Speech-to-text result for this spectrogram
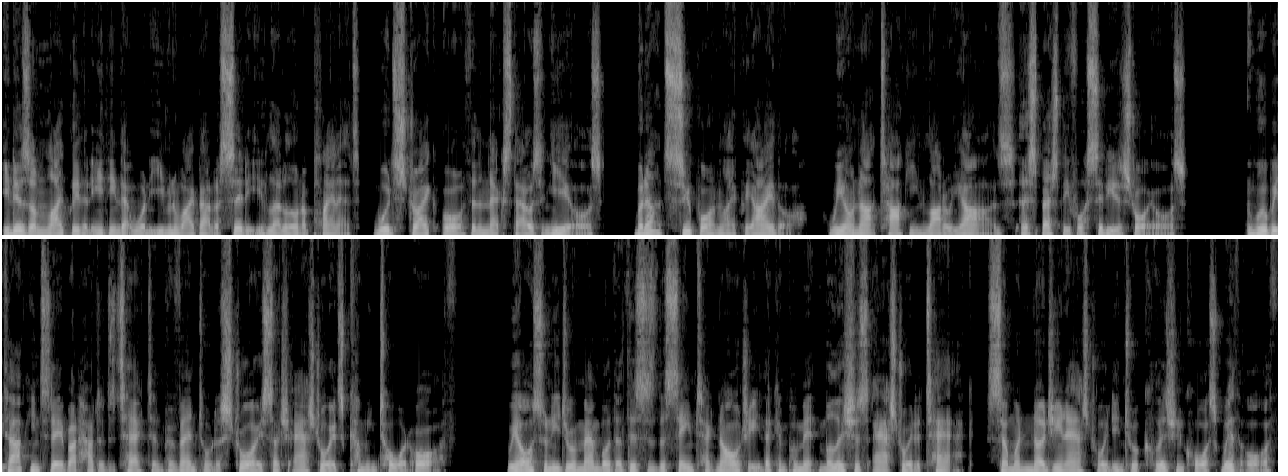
It is unlikely that anything that would even wipe out a city, let alone a planet, would strike Earth in the next thousand years, but not super unlikely either. We are not talking lottery odds, especially for city destroyers. We'll be talking today about how to detect and prevent or destroy such asteroids coming toward Earth. We also need to remember that this is the same technology that can permit malicious asteroid attack, someone nudging an asteroid into a collision course with Earth,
